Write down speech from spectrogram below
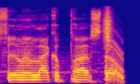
feeling like a pop star.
